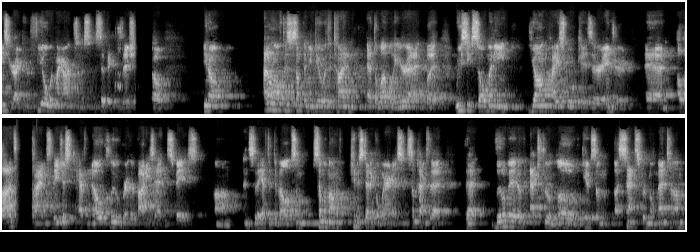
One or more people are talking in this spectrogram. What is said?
easier. I can feel when my arm's in a specific position. So, you know, I don't know if this is something you do with a ton at the level that you're at, but we see so many young high school kids that are injured, and a lot of times they just have no clue where their body's at in space. Um, and so they have to develop some some amount of kinesthetic awareness. And sometimes that that little bit of extra load gives them a sense for momentum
